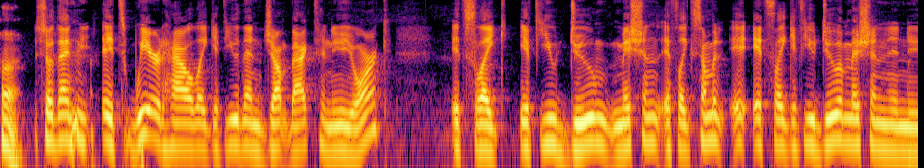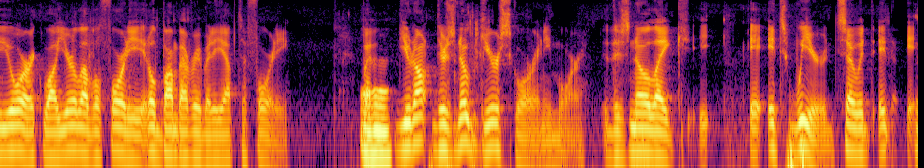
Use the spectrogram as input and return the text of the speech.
Huh. so then it's weird how like if you then jump back to New York, it's like if you do mission if like somebody it's like if you do a mission in New York while you're level 40, it'll bump everybody up to 40. But you don't there's no gear score anymore. There's no like it, it's weird. So it, it, it-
